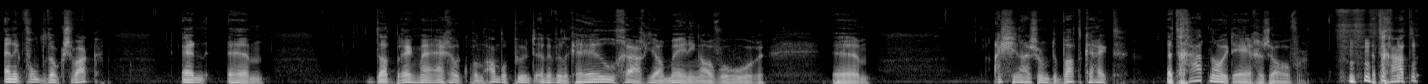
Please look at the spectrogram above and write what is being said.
En ik vond het ook zwak. En um, dat brengt mij eigenlijk op een ander punt. En daar wil ik heel graag jouw mening over horen. Um, als je naar zo'n debat kijkt, het gaat nooit ergens over. het, gaat,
